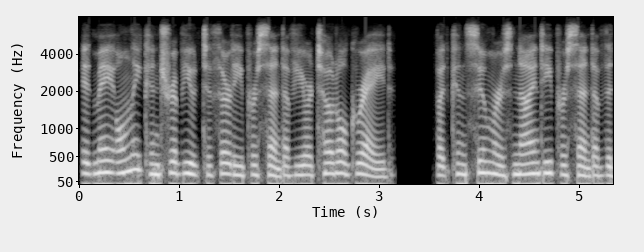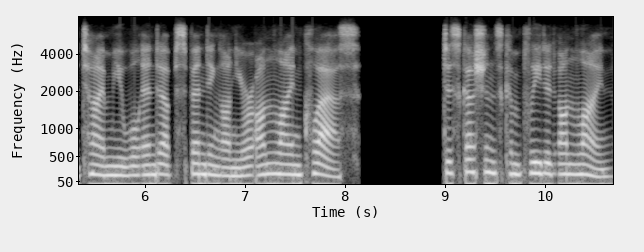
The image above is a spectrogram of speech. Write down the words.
It may only contribute to 30% of your total grade, but consumers 90% of the time you will end up spending on your online class. Discussions completed online.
